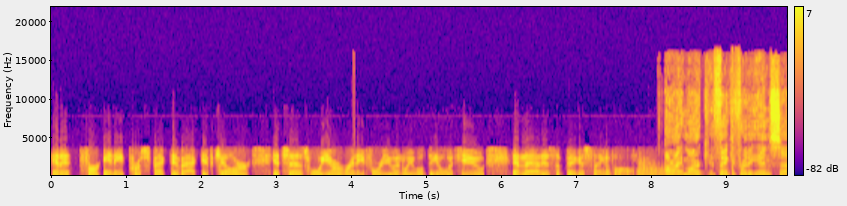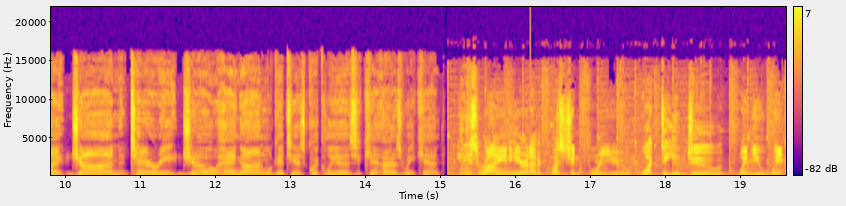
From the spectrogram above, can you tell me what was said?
and it for any prospective active killer, it says we are ready for you and we will deal with you, and that is the biggest thing of all. All right, Mark, thank you for the insight. John, Terry, Joe, hang on. We'll get to you as quickly as you can as we can. It is Ryan here, and I have a question for you. What do you do when you win?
